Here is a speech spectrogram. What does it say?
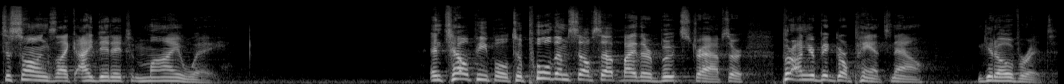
to songs like I Did It My Way and tell people to pull themselves up by their bootstraps or put on your big girl pants now, get over it.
